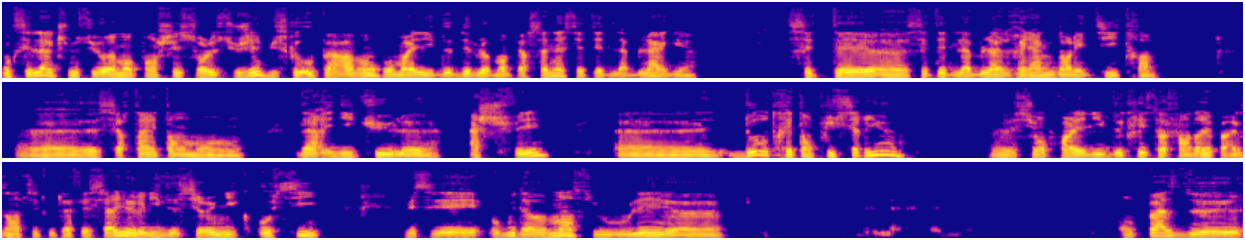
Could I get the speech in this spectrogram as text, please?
Donc c'est là que je me suis vraiment penché sur le sujet, puisque auparavant, pour moi, les livres de développement personnel, c'était de la blague. C'était euh, c'était de la blague rien que dans les titres. Euh, certains étant d'un ridicule achevé, euh, d'autres étant plus sérieux. Euh, si on prend les livres de Christophe André, par exemple, c'est tout à fait sérieux. Les livres de Cyrulnik aussi. Mais c'est au bout d'un moment, si vous voulez, euh, on passe de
